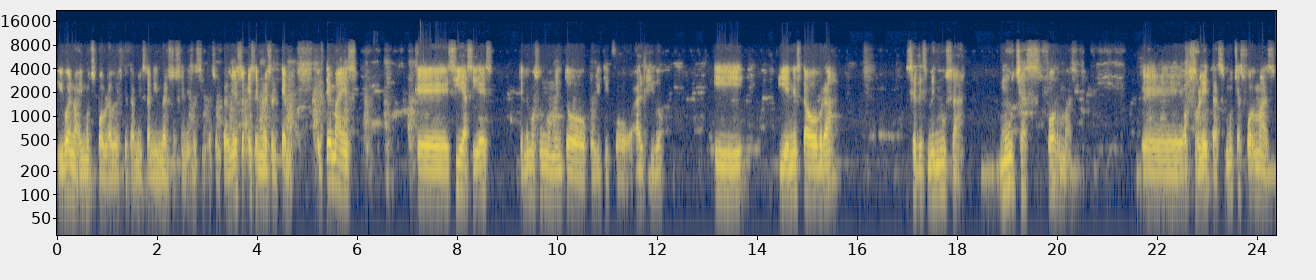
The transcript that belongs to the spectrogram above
Y bueno, hay muchos pobladores que también están inmersos en esa situación, pero eso, ese no es el tema. El tema es que sí, así es. Tenemos un momento político álgido y, en esta obra se desmenuza muchas formas eh, obsoletas, muchas formas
